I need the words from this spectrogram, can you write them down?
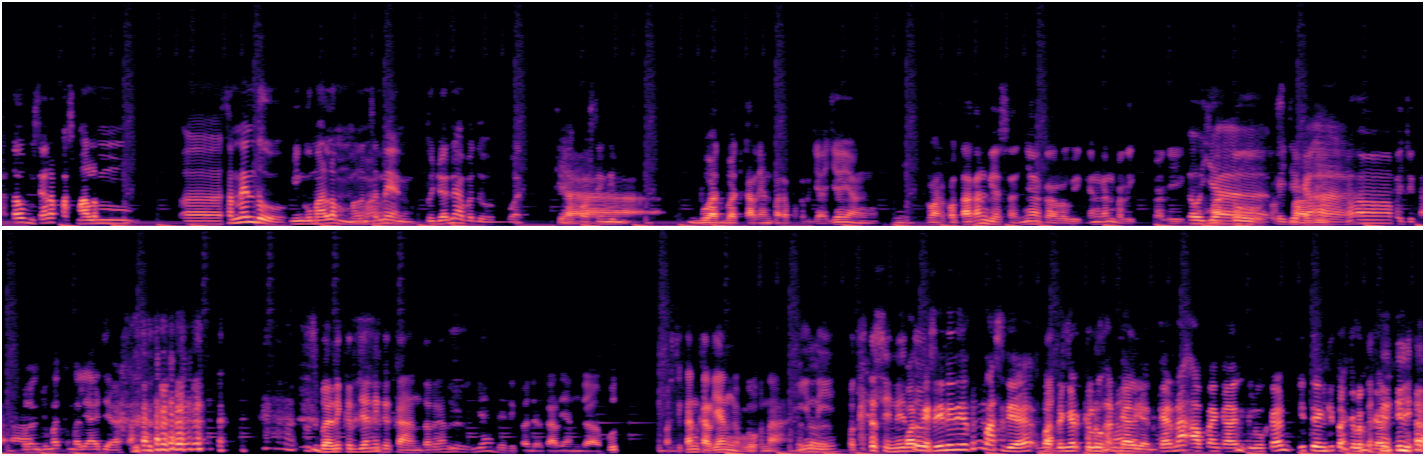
Atau misalnya pas malam eh, Senin tuh, Minggu malam, malam malam. Senin. Tujuannya apa tuh? Buat kita Ya, posting di buat buat kalian para pekerja aja yang luar kota kan biasanya kalau weekend kan balik balik Oh iya, tuh, terus PJKA. balik Heeh, PJKA pulang Jumat kembali aja. terus balik kerja nih ke kantor kan ya daripada kalian gabut pasti kan kalian ngeluh nah Betul. ini podcast ini Podcast tuh ini nih pas dia buat denger keluhan kalian. Karena apa yang kalian keluhkan itu yang kita keluhkan. Iya.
